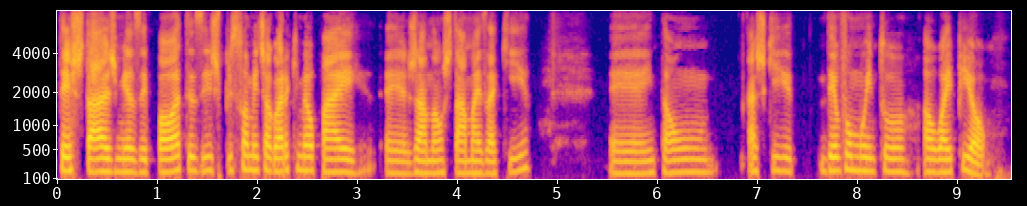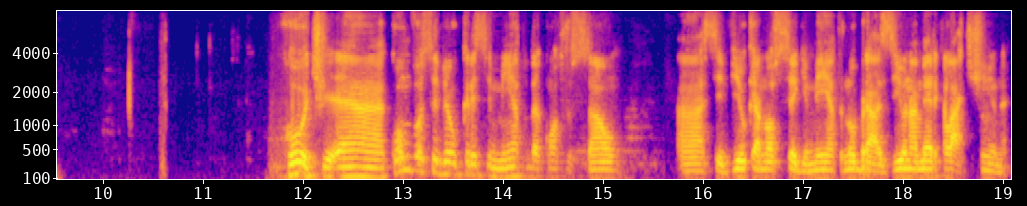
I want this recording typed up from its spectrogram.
testar as minhas hipóteses, principalmente agora que meu pai é, já não está mais aqui. É, então, acho que devo muito ao IPO. Ruth, é, como você vê o crescimento da construção ah, civil, que é nosso segmento, no Brasil, na América Latina?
